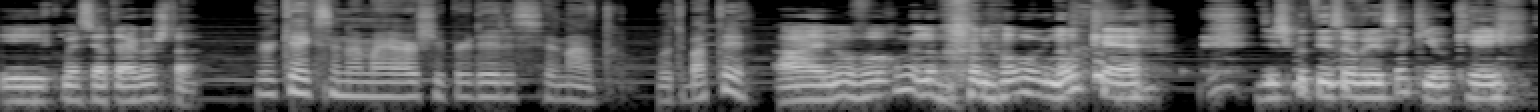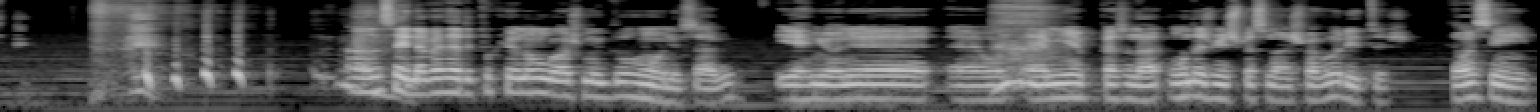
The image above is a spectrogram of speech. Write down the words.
E comecei até a gostar. Por que, que você não é o maior shipper deles, Renato? Vou te bater. Ai, não vou. Não, não, não quero discutir sobre isso aqui, ok? ah, não sei, na verdade é porque eu não gosto muito do Rony, sabe? E Hermione é, é, um- é minha personagem, uma das minhas personagens favoritas. Então, assim,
